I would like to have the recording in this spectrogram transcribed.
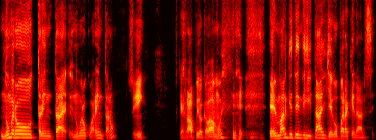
Número 30, número 40, ¿no? Sí, qué rápido acabamos. El marketing digital llegó para quedarse.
